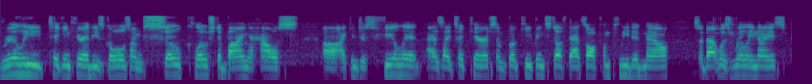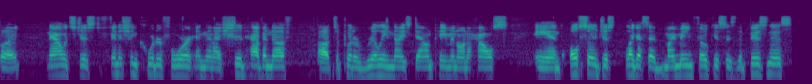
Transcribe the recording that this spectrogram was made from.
really taking care of these goals. I'm so close to buying a house. Uh, I can just feel it as I took care of some bookkeeping stuff. That's all completed now. So that was really nice. But now it's just finishing quarter four, and then I should have enough uh, to put a really nice down payment on a house. And also, just like I said, my main focus is the business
